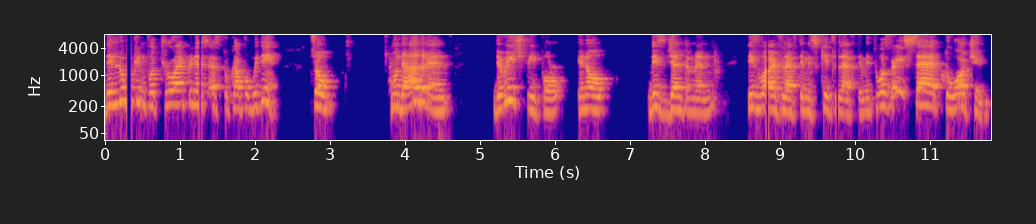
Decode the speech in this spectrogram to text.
They're looking for true happiness as to come from within. So, on the other end, the rich people, you know, this gentleman, his wife left him, his kids left him. It was very sad to watch him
